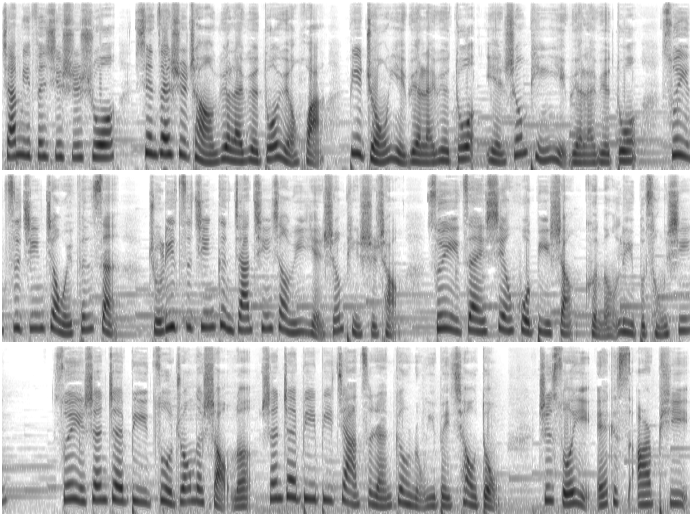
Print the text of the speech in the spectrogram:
加密分析师说，现在市场越来越多元化，币种也越来越多，衍生品也越来越多，所以资金较为分散。主力资金更加倾向于衍生品市场，所以在现货币上可能力不从心，所以山寨币做庄的少了，山寨币币价自然更容易被撬动。之所以 XRP、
